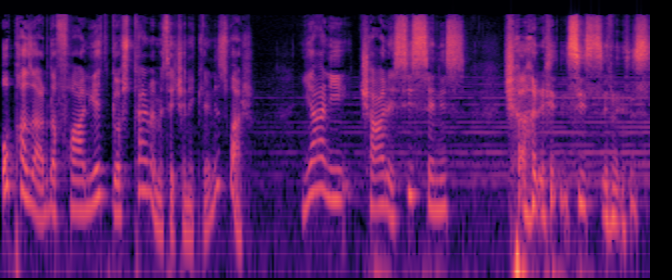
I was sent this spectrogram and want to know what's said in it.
o pazarda faaliyet göstermeme seçenekleriniz var. Yani çaresizseniz çaresizsiniz.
